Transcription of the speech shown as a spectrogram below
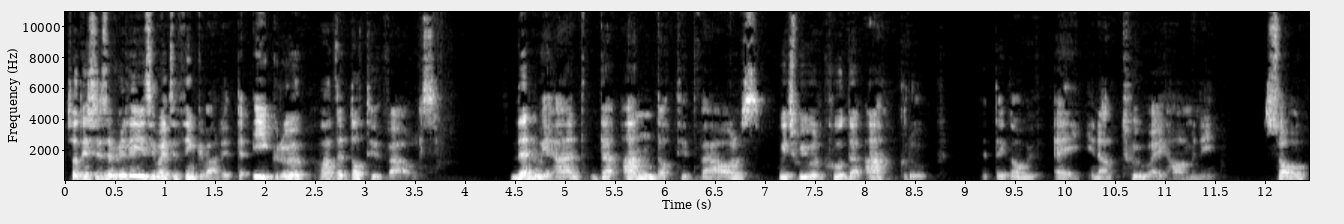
So this is a really easy way to think about it. The E group are the dotted vowels. Then we had the undotted vowels, which we will call the A group, that they go with A in our two-way harmony. So,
